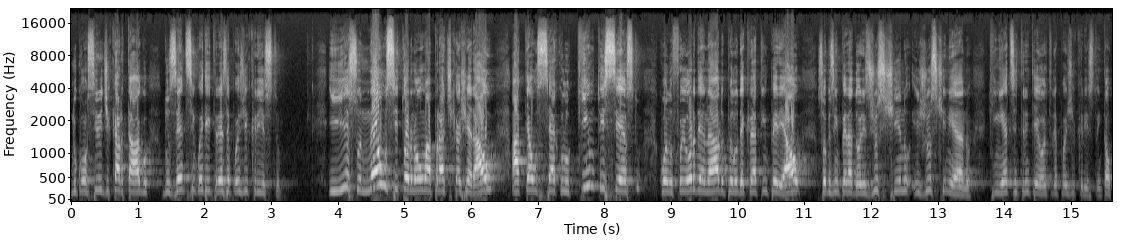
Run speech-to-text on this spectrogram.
no concílio de Cartago, 253 depois de Cristo. E isso não se tornou uma prática geral até o século V e VI, quando foi ordenado pelo decreto imperial sobre os imperadores Justino e Justiniano, 538 depois de Cristo. Então,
